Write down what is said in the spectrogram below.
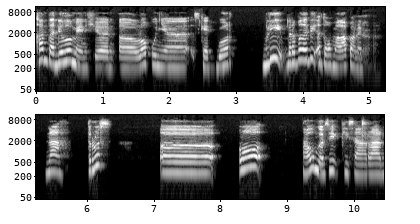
kan tadi lo mention eh, lo punya skateboard beli berapa tadi 1,8 ya? ya Nah, terus eh lo tahu nggak sih kisaran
